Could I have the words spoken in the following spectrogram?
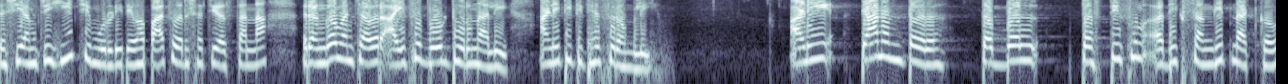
तशी आमची ही चिमुरडी तेव्हा पाच वर्षाची असताना रंगमंचावर आईचं बोट धरून आली आणि ती तिथेच रमली. आणि त्यानंतर तब्बल पस्तीसहून अधिक संगीत नाटकं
